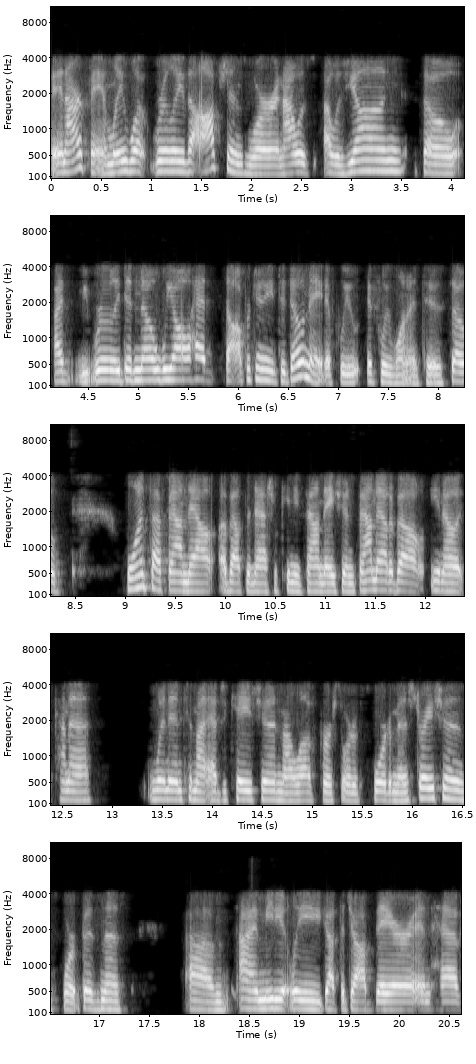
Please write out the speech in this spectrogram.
in our family what really the options were, and I was I was young, so I really didn't know we all had the opportunity to donate if we if we wanted to. So once I found out about the National Kidney Foundation, found out about you know it kind of went into my education, my love for sort of sport administration, sport business. Um, I immediately got the job there and have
